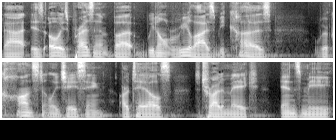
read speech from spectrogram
that is always present, but we don't realize because we're constantly chasing our tails to try to make ends meet,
